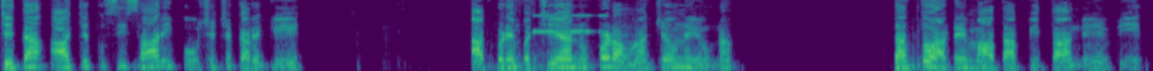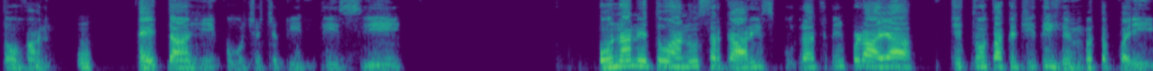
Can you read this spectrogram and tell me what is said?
ਜਿੱਦਾਂ ਅੱਜ ਤੁਸੀਂ ਸਾਰੀ ਕੋਸ਼ਿਸ਼ ਕਰਕੇ ਆਪਣੇ ਬੱਚਿਆਂ ਨੂੰ ਪੜਾਉਣਾ ਚਾਹੁੰਦੇ ਹੋ ਨਾ, ਤਾਂ ਤੁਹਾਡੇ ਮਾਤਾ ਪਿਤਾ ਨੇ ਵੀ ਤੁਹਾਨੂੰ ਏਦਾਂ ਹੀ ਕੋਸ਼ਿਸ਼ ਕੀਤੀ ਸੀ। ਉਹਨਾਂ ਨੇ ਤੁਹਾਨੂੰ ਸਰਕਾਰੀ ਸਕੂਲਾਂ 'ਚ ਨਹੀਂ ਪੜਾਇਆ ਜਿੱਥੋਂ ਤੱਕ ਜਿਹਦੀ ਹਿੰਮਤ ਪਈ।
